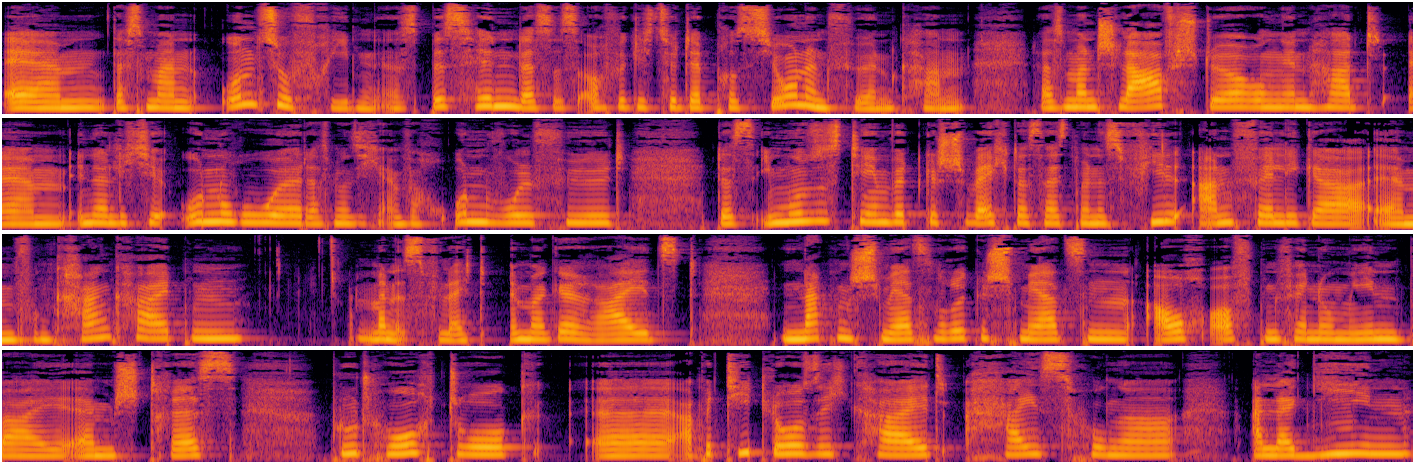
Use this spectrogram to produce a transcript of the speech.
ähm, dass man unzufrieden ist, bis hin, dass es auch wirklich zu Depressionen führen kann, dass man Schlafstörungen hat, ähm, innerliche Unruhe, dass man sich einfach unwohl fühlt, das Immunsystem wird geschwächt, geschwächt. Das heißt, man ist viel anfälliger ähm, von Krankheiten. Man ist vielleicht immer gereizt. Nackenschmerzen, Rückenschmerzen, auch oft ein Phänomen bei ähm, Stress, Bluthochdruck, äh, Appetitlosigkeit, Heißhunger, Allergien,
